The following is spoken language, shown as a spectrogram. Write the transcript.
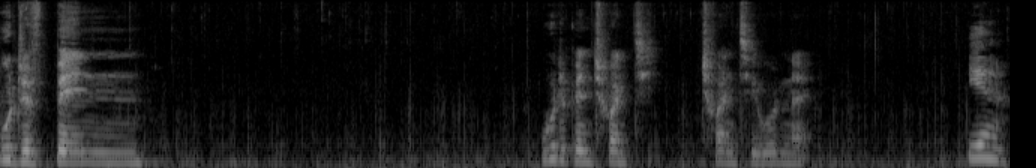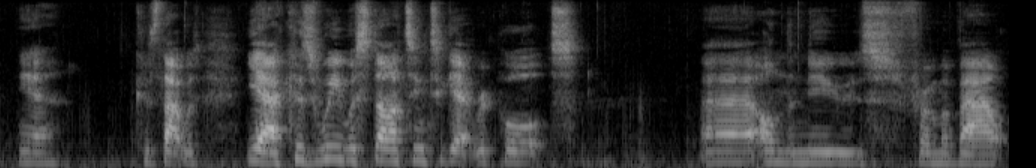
would have been would have been 2020, wouldn't it? Yeah. Yeah, because that was yeah, because we were starting to get reports uh, on the news from about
